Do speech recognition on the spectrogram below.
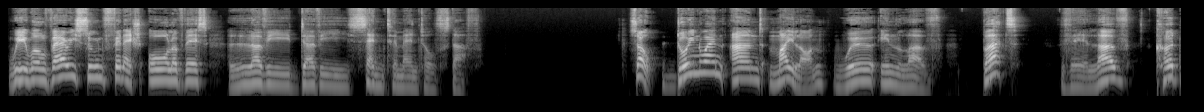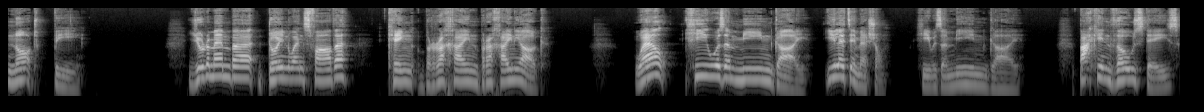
We will very soon finish all of this lovey dovey sentimental stuff. So, Dwynwen and Maelon were in love, but their love could not be. You remember Dwynwen's father, King Brychan Brycheiniog? Well, he was a mean guy. Il était méchant. He was a mean guy. Back in those days,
